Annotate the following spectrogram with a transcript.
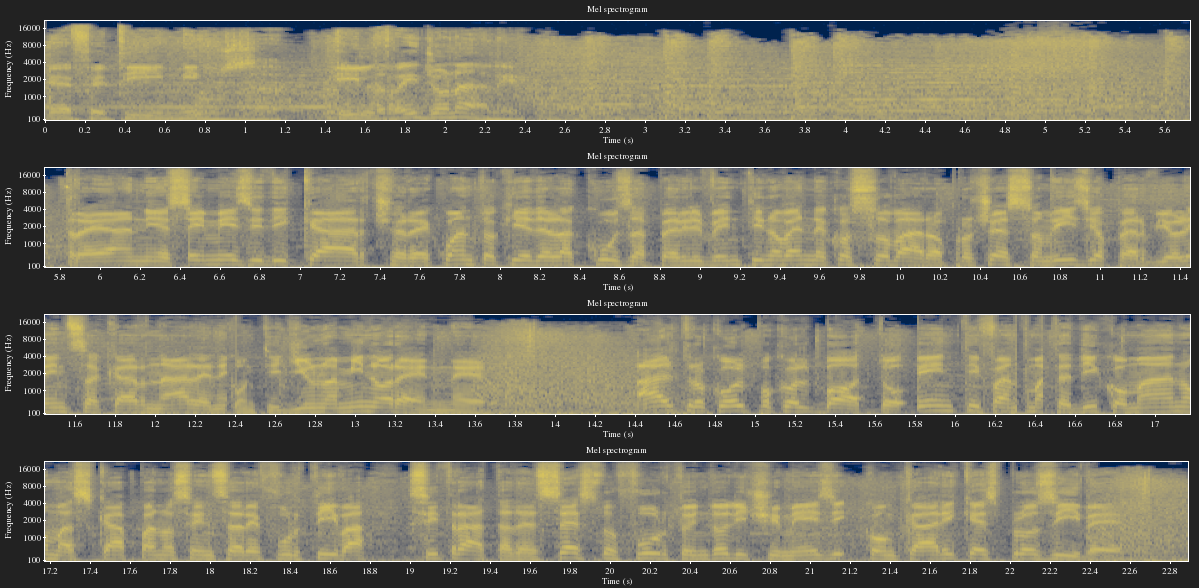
FT News, il regionale. Tre anni e sei mesi di carcere, quanto chiede l'accusa per il 29enne kosovaro processo a Risio per violenza carnale nei conti di una minorenne. Altro colpo col botto, 20 fanno di comano ma scappano senza refurtiva. Si tratta del sesto furto in 12 mesi con cariche esplosive.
